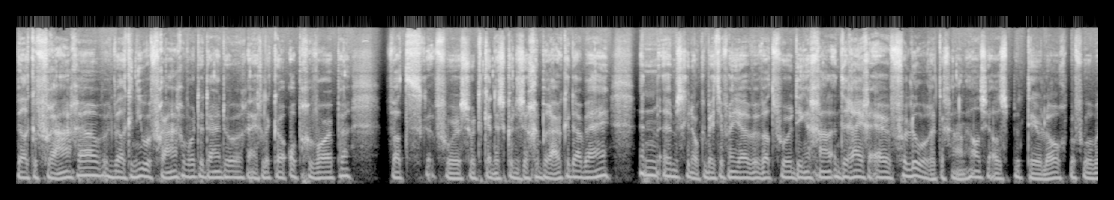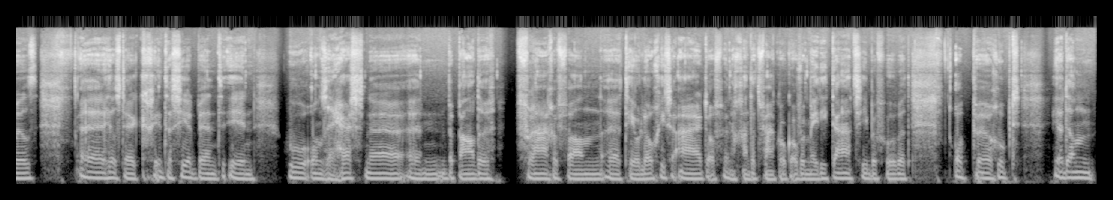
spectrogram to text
Welke vragen, welke nieuwe vragen worden daardoor eigenlijk eh, opgeworpen? Wat voor soort kennis kunnen ze gebruiken daarbij? En eh, misschien ook een beetje van ja, wat voor dingen gaan, dreigen er verloren te gaan. Als je als theoloog bijvoorbeeld uh, heel sterk geïnteresseerd bent in hoe onze hersenen een bepaalde vragen van uh, theologische aard, of dan gaat het vaak ook over meditatie bijvoorbeeld, oproept, ja, dan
